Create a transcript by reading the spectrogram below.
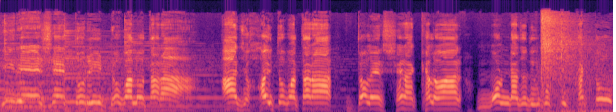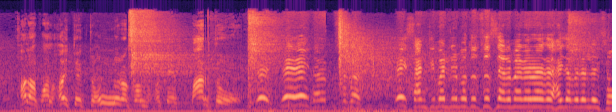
তীরে এসে তরি ডোবালো তারা। আজ হয়তোবা তারা দলের সেরা খেলোয়াড় মন্ডা যদি উপস্থিত থাকতো ফলাফল হয়তো একটু অন্যরকম হতে পারতো। এই সাংকি বান্ডির মতো তো চেয়ারম্যানের হাইদাবাদে লইছো।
